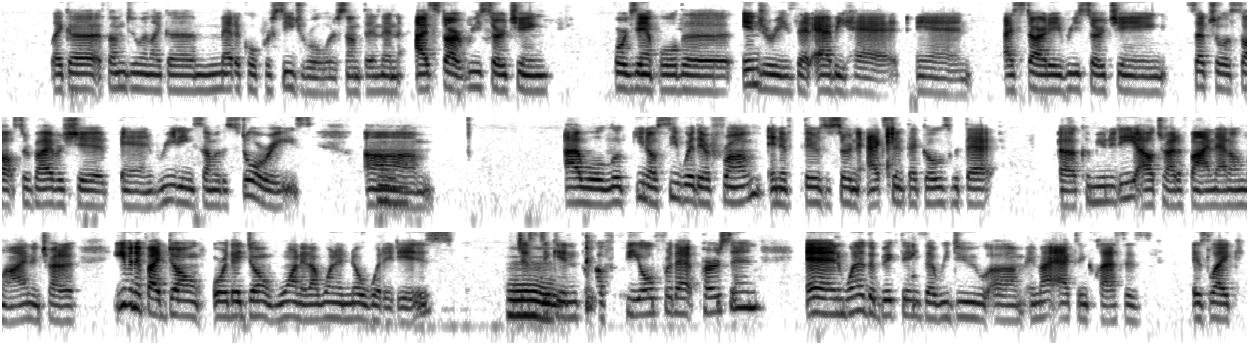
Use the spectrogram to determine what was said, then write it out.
like a, if I'm doing like a medical procedural or something, then I start researching, for example, the injuries that Abby had and I started researching sexual assault survivorship and reading some of the stories. Um, mm. I will look, you know, see where they're from, and if there's a certain accent that goes with that uh, community, I'll try to find that online and try to, even if I don't or they don't want it, I want to know what it is, mm. just to hmm. get a feel for that person. And one of the big things that we do um, in my acting classes is like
